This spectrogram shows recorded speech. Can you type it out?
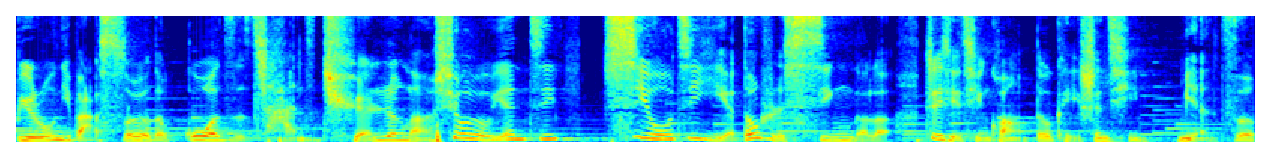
比如你把所有的锅子、铲子全扔了，修油烟机西游记也都是新的了，这些情况都可以申请免责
